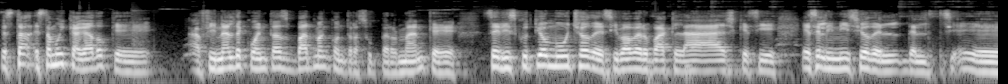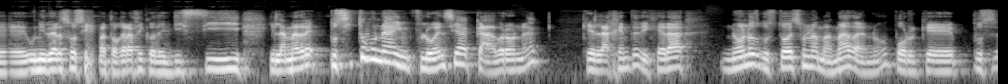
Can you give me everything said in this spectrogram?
Está, está muy cagado que a final de cuentas, Batman contra Superman, que se discutió mucho de si va a haber backlash, que si es el inicio del, eh, universo cinematográfico de DC y la madre, pues sí tuvo una influencia cabrona que la gente dijera, no nos gustó, es una mamada, ¿no? Porque, pues,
